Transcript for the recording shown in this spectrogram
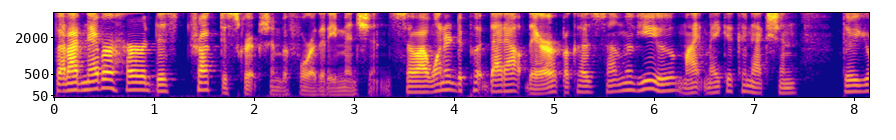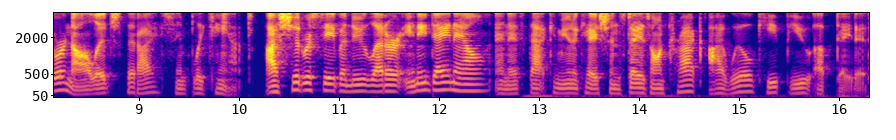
But I've never heard this truck description before that he mentions, so I wanted to put that out there because some of you might make a connection through your knowledge that I simply can't. I should receive a new letter any day now, and if that communication stays on track, I will keep you updated.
